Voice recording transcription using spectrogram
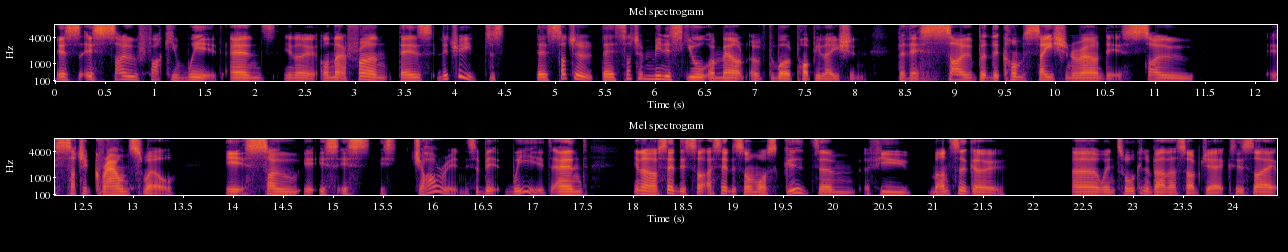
it's it's so fucking weird. And you know on that front there's literally just there's such a there's such a minuscule amount of the world population but there's so but the conversation around it is so it's such a groundswell. It's so it's it's it's jarring. It's a bit weird. And you know i've said this i said this on what's good um a few months ago uh when talking about that subject it's like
